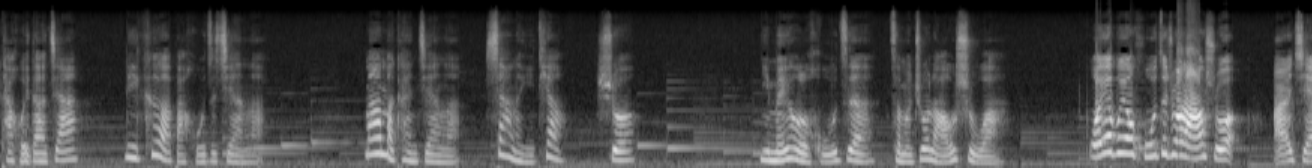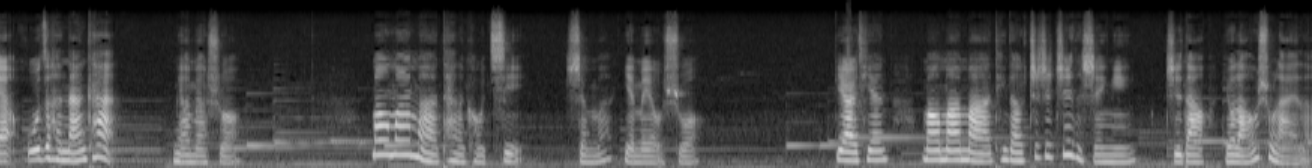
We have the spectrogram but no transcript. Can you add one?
他回到家，立刻把胡子剪了。妈妈看见了，吓了一跳。说：“你没有了胡子，怎么捉老鼠啊？我又不用胡子捉老鼠，而且胡子很难看。”喵喵说。猫妈妈叹了口气，什么也没有说。第二天，猫妈妈听到吱吱吱的声音，知道有老鼠来了，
